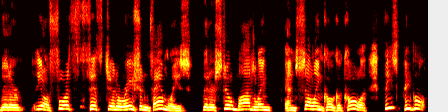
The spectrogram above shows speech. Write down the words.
that are you know fourth, fifth generation families that are still bottling and selling Coca Cola. These people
